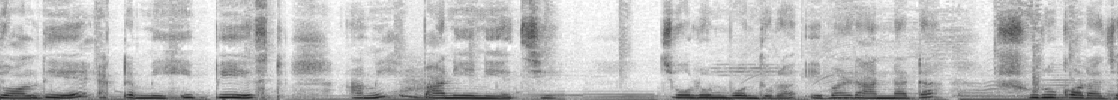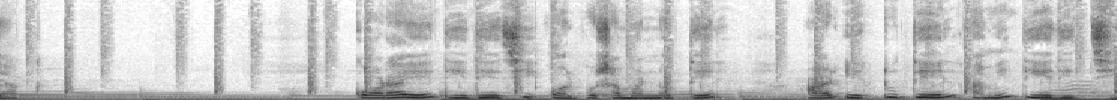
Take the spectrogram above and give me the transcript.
জল দিয়ে একটা মিহি পেস্ট আমি বানিয়ে নিয়েছি। চলুন বন্ধুরা, এবার রান্নাটা শুরু করা যাক। কড়াইয়ে দিয়ে দিয়েছি অল্প সামান্য তেল, আর একটু তেল আমি দিয়ে দিচ্ছি।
